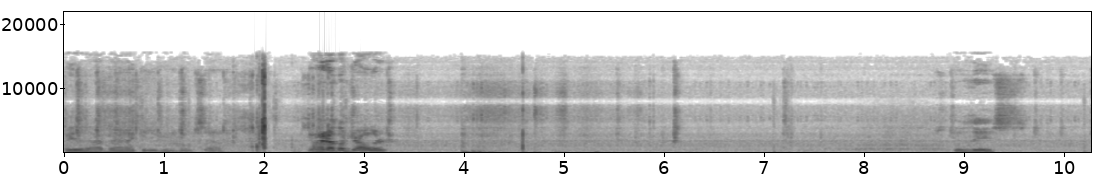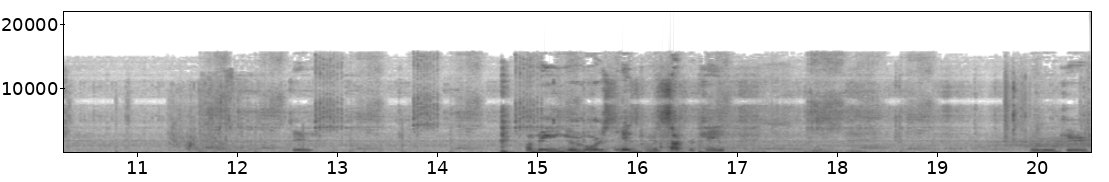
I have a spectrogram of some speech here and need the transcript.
Really that bad? I can even horse out. Give me the controller. Let's do this. Dude. I mean, your horse is gonna suffocate. But who cares?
